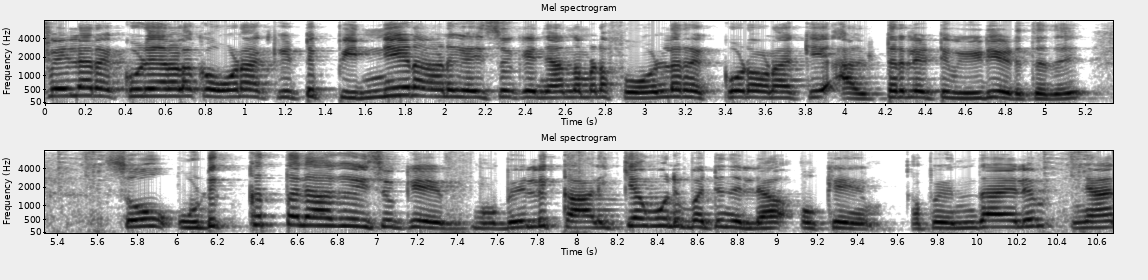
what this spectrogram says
ഫയറിലെ റെക്കോർഡ് ചെയ്യാനൊക്കെ ഓൺ ആക്കിയിട്ട് പിന്നീടാണ് കൈസൊക്കെ ഞാൻ നമ്മുടെ ഫോണിലെ റെക്കോർഡ് ഓണാക്കി ആക്കി അൾട്ടറിലിട്ട് വീഡിയോ എടുത്തത്. സോ ഒടുക്കത്തലാകെ കൈസൊക്കെ മൊബൈലിൽ കളിക്കാൻ പോലും പറ്റുന്നില്ല. ഓക്കെ അപ്പോൾ എന്തായാലും ഞാൻ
